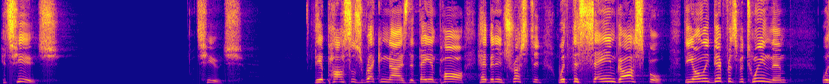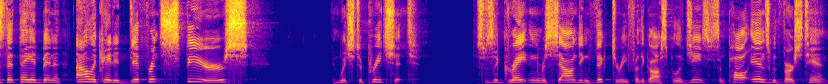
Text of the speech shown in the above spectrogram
It's huge. It's huge. The apostles recognized that they and Paul had been entrusted with the same gospel. The only difference between them was that they had been allocated different spheres in which to preach it. This was a great and resounding victory for the gospel of Jesus. And Paul ends with verse 10.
